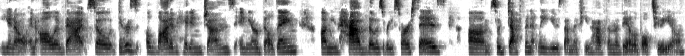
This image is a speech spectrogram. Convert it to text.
you know and all of that. So there's a lot of hidden gems in your building. Um, you have those resources. Um, so definitely use them if you have them available to you.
